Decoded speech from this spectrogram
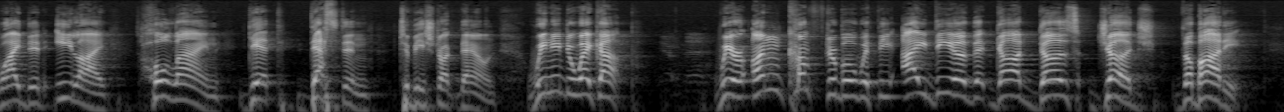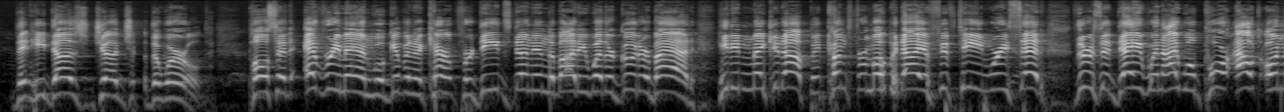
why did Eli's whole line get destined to be struck down? We need to wake up. We are uncomfortable with the idea that God does judge the body that he does judge the world. Paul said, Every man will give an account for deeds done in the body, whether good or bad. He didn't make it up. It comes from Obadiah 15, where he said, There's a day when I will pour out on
